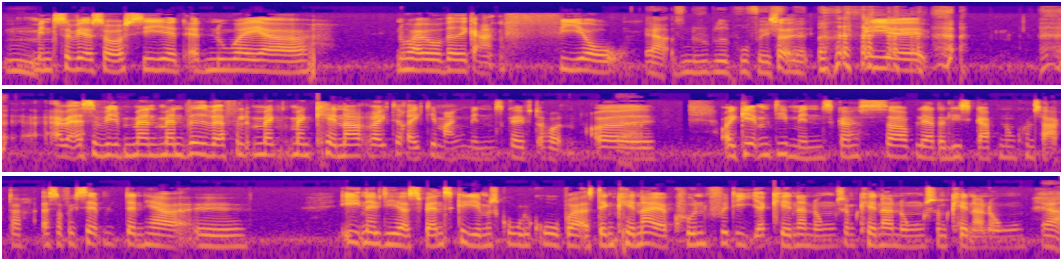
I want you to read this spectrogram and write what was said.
Mm. Men så vil jeg så også sige, at, at nu er jeg nu har jeg jo været i gang fire år. Ja, så nu er du blevet professionel. Så vi, øh, altså, vi, man, man ved i hvert fald, man, man kender rigtig, rigtig mange mennesker efterhånden. Og, ja. og igennem de mennesker, så bliver der lige skabt nogle kontakter. Altså for eksempel den her... Øh, en af de her spanske hjemmeskolegrupper, altså den kender jeg kun, fordi jeg kender nogen, som kender nogen, som kender nogen. Ja.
